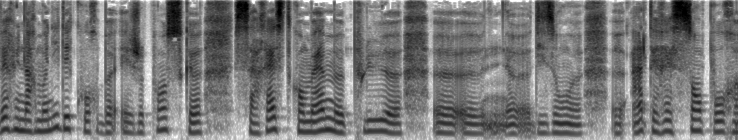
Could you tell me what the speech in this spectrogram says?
vers une harmonie des courbes. Et je pense que ça reste quand même plus, euh disons, intéressant pour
